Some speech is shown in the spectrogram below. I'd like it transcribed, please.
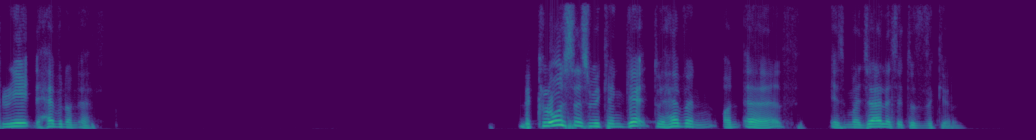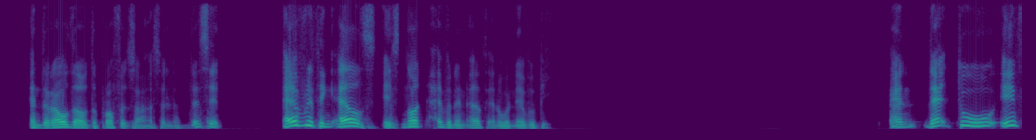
Create the heaven on earth. the closest we can get to heaven on earth is majalisatul dhikr and the rawdah of the Prophet That's it. Everything else is not heaven and earth and will never be. And that too, if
